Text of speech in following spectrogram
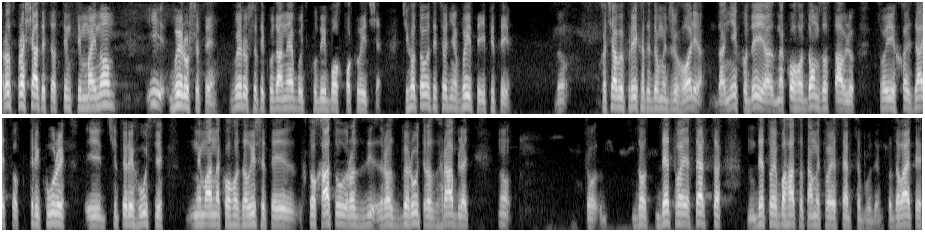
розпрощатися з цим всім майном і вирушити, вирушити куди-небудь, куди Бог покличе. Чи готові ти сьогодні вийти і піти? Ну, хоча б приїхати до Меджигор'я? Да ні, куди? Я на кого дом заставлю, своє хазяйство, три кури і чотири гусі. Нема на кого залишити, хто хату роз- розберуть, розграблять. Ну, то до, де твоє серце, де твоє багатство, там і твоє серце буде. То давайте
